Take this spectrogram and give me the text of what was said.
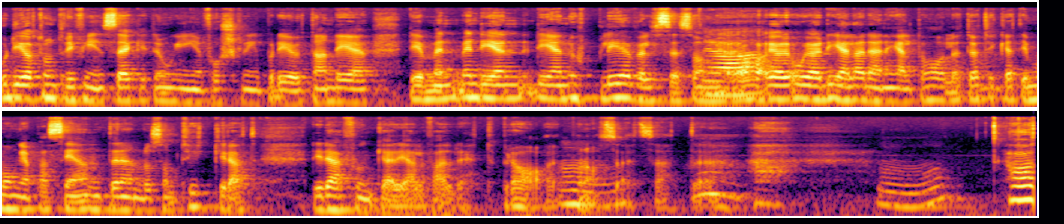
Och det, jag tror inte det finns säkert nog ingen forskning på det. Utan det, det, men men det, är en, det är en upplevelse som ja. jag, och jag delar den helt och hållet. Jag tycker att det är många patienter ändå som tycker att det där funkar i alla fall rätt bra på mm. något sätt. Så att, mm. Ja,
